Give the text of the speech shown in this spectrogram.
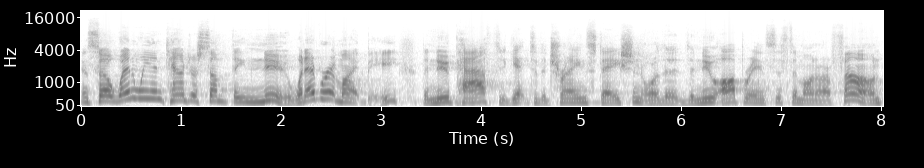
And so when we encounter something new, whatever it might be, the new path to get to the train station or the, the new operating system on our phone,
